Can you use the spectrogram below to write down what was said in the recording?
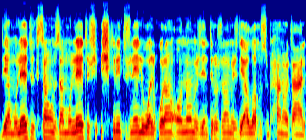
de amuletos que são os amuletos escritos nele o Alcorão ou nomes dentre os nomes de Allah subhanahu wa ta'ala.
